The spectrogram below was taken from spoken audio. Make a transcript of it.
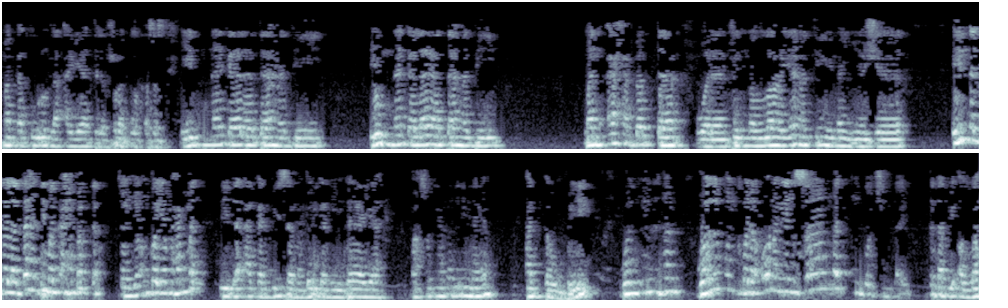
maka turunlah ayat dalam surat Al-Qasas. Innaka la tahdi innaka la tahdi man ahbabta walakin Allah yahdi man yasha. Innaka la tahdi man ahbabta. Sehingga engkau ya Muhammad tidak akan bisa memberikan hidayah. Maksudnya apa hidayah? At-taufiq wal ilham. Walaupun kepada orang yang sangat engkau cintai. Tetapi Allah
